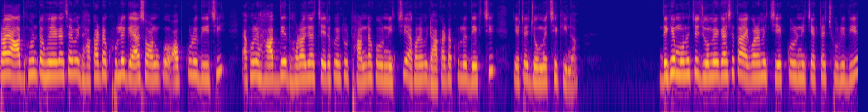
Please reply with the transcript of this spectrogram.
প্রায় আধ ঘণ্টা হয়ে গেছে, আমি ঢাকাটা খুলে গ্যাস অন অফ করে দিয়েছি। এখন হাত দিয়ে ধরা যাচ্ছে, এরকম একটু ঠান্ডা করে নিচ্ছি। এখন আমি ঢাকাটা খুলে দেখছি যে এটা জমেছে কি না দেখে মনে হচ্ছে জমে গেছে, তা একবার আমি চেক করে নিচ্ছি একটা ছুরি দিয়ে।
